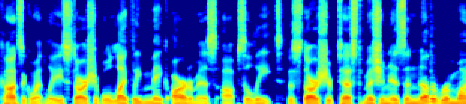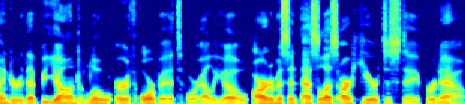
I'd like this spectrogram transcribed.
Consequently, Starship will likely make Artemis obsolete. The Starship test mission is another reminder that beyond low Earth orbit, or LEO, Artemis and SLS are here to stay for now.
